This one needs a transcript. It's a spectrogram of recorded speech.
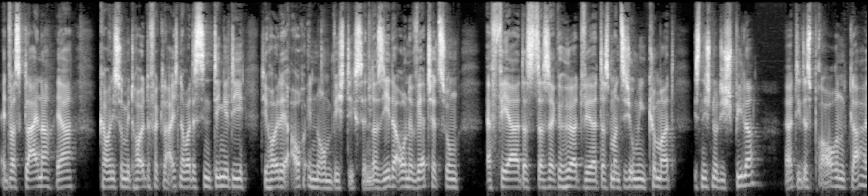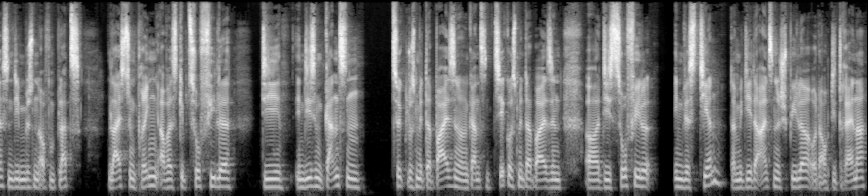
etwas kleiner, ja, kann man nicht so mit heute vergleichen, aber das sind Dinge, die, die heute auch enorm wichtig sind, dass jeder auch eine Wertschätzung erfährt, dass, dass er gehört wird, dass man sich um ihn kümmert, ist nicht nur die Spieler, ja, die das brauchen. Klar sind, die müssen auf dem Platz Leistung bringen, aber es gibt so viele, die in diesem ganzen Zyklus mit dabei sind und ganzen Zirkus mit dabei sind, äh, die so viel investieren, damit jeder einzelne Spieler oder auch die Trainer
